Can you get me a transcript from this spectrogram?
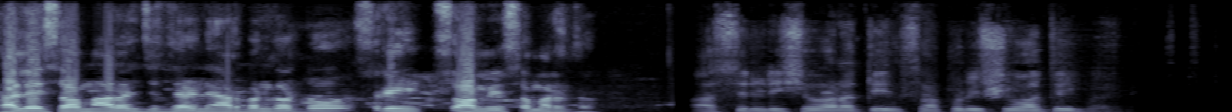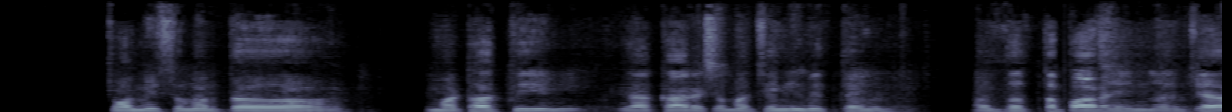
खाली स्वामी महाराजांची चरणी अर्पण करतो. श्री स्वामी समर्थ. आज शिर्डी शिवारातील साकुरी शिवारातील स्वामी समर्थ मठातील या कार्यक्रमाच्या निमित्ताने आज दत्त पारायणाच्या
